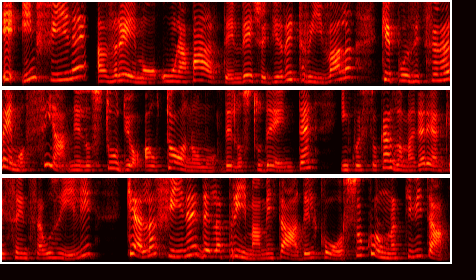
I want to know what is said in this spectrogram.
E infine avremo una parte invece di retrieval che posizioneremo sia nello studio autonomo dello studente, in questo caso magari anche senza ausili, che alla fine della prima metà del corso con un'attività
